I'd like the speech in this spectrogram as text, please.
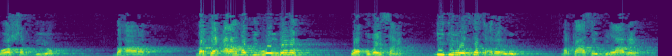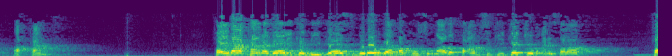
loo shardiyo dahaarada. Markay calaamadii weydana waa qubaysane. Dhiiggiina waa iska socdaa ogow markaasay bilaabeen axkaamta. Fa kaana daalika dhiiggaas madowgaa markuu sugnaado fa ka joog cani salaad fa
